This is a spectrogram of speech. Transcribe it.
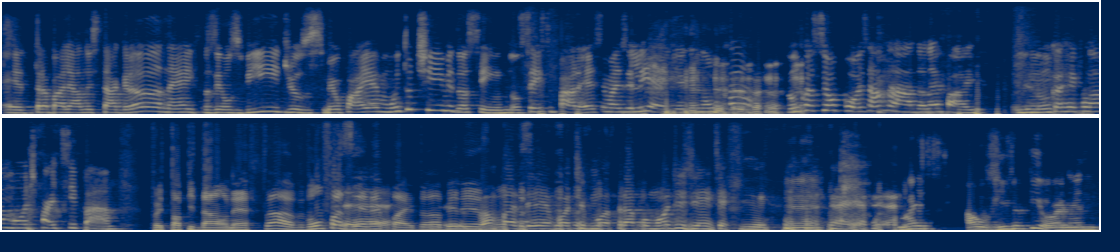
é, trabalhar no Instagram, né, e fazer os vídeos, meu pai é muito tímido, assim. Não sei se parece, mas ele é. E ele nunca, nunca se opôs a nada, né, pai? Ele nunca reclamou de participar. Foi top-down, né? Ah, vamos fazer, é, né, pai? Então, beleza. Vamos fazer, vou te mostrar para um monte de gente aqui. É, mas ao vivo é pior, né?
